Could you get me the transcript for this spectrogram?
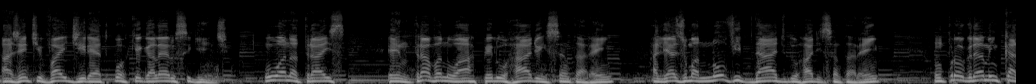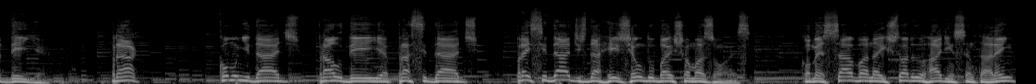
a gente vai direto, porque galera, é o seguinte, um ano atrás entrava no ar pelo rádio em Santarém, aliás, uma novidade do rádio em Santarém, um programa em cadeia. Para comunidade, para aldeia, para cidade, para as cidades da região do Baixo Amazonas. Começava na história do rádio em Santarém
